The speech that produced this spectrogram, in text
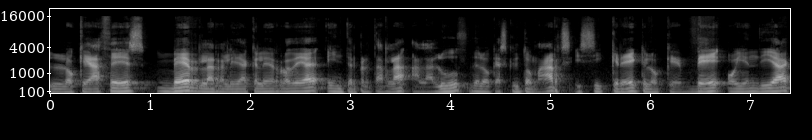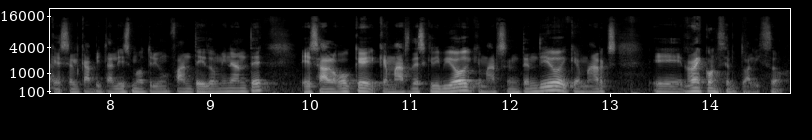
lo que hace es ver la realidad que le rodea e interpretarla a la luz de lo que ha escrito Marx. Y sí cree que lo que ve hoy en día, que es el capitalismo triunfante y dominante, es algo que, Marx describió y que Marx entendió y que Marx eh, reconceptualizó.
